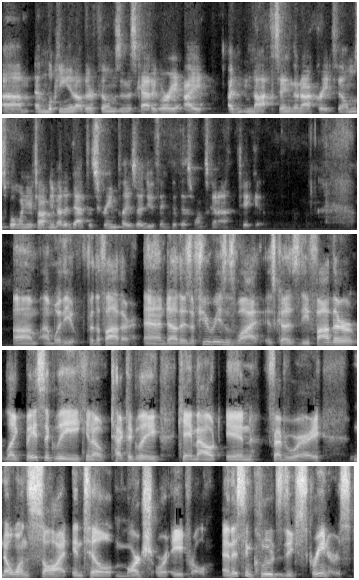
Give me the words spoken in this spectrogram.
Um, and looking at other films in this category, I I'm not saying they're not great films, but when you're talking about adapted screenplays, I do think that this one's going to take it. Um, I'm with you for the father, and uh, there's a few reasons why. Is because the father, like, basically, you know, technically came out in February. No one saw it until March or April, and this includes the screeners.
